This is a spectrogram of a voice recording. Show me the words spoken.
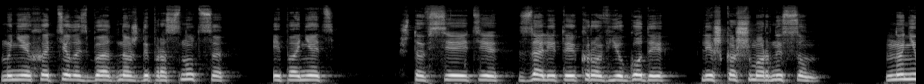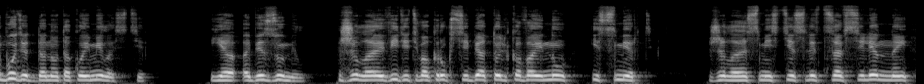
мне хотелось бы однажды проснуться и понять, что все эти залитые кровью годы – лишь кошмарный сон. Но не будет дано такой милости. Я обезумел, желая видеть вокруг себя только войну и смерть, желая смести с лица Вселенной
